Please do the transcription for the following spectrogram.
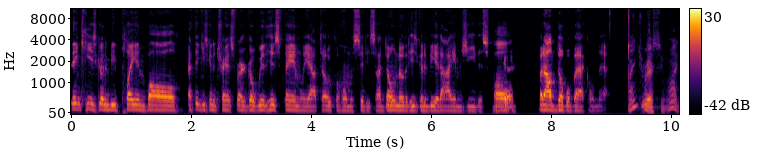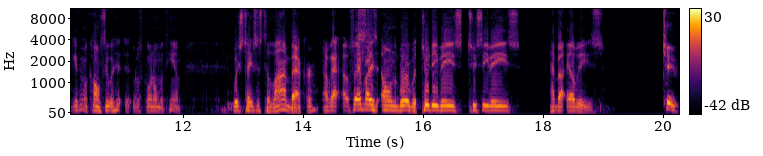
think he's going to be playing ball. I think he's going to transfer or go with his family out to Oklahoma City. So I don't know that he's going to be at IMG this fall, Okay. but I'll double back on that. Interesting. Well, I'll give him a call and see what what's going on with him. Which takes us to linebacker. I've got so everybody's on the board with two DBs, two CBs. How about LBs? Two.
